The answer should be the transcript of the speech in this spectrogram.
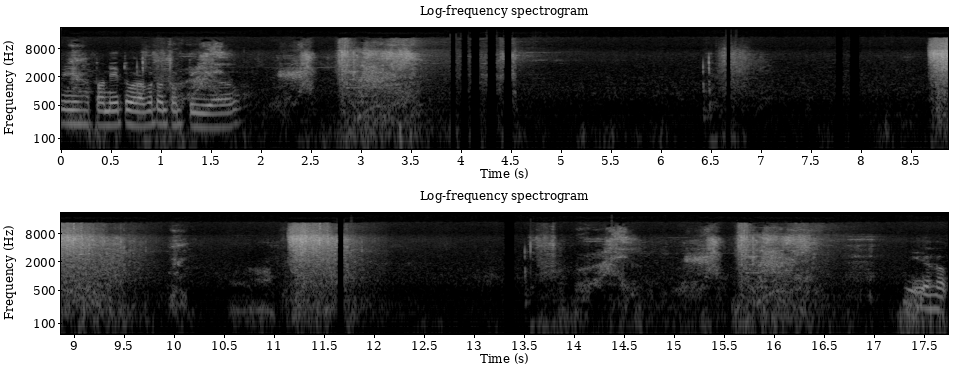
นี่ค่ะตอนนี้ตัวเราก็โดนโจมตีแล้วนี่นะครับ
